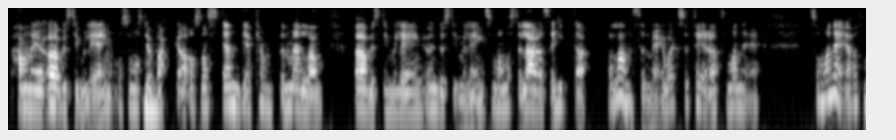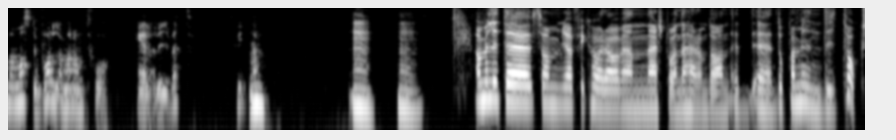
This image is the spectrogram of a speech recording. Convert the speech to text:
hamnar jag i överstimulering och så måste jag mm. backa och så den ständiga kampen mellan överstimulering och understimulering som man måste lära sig hitta balansen med och acceptera att man är som man är, att man måste bolla med de två hela livet. Hitta. Mm. Mm. Mm. Ja, men lite som jag fick höra av en närstående häromdagen, eh, dopamindetox.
